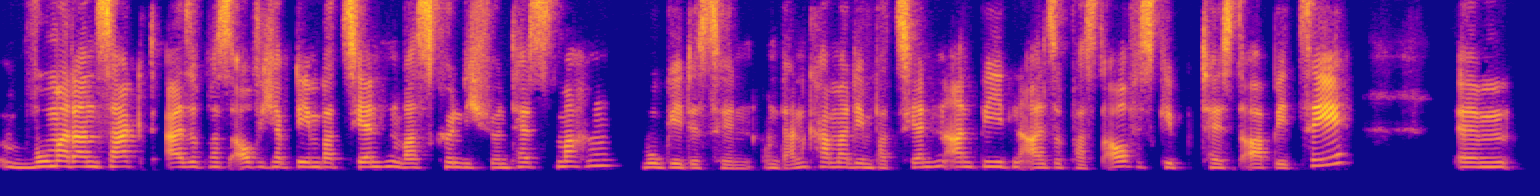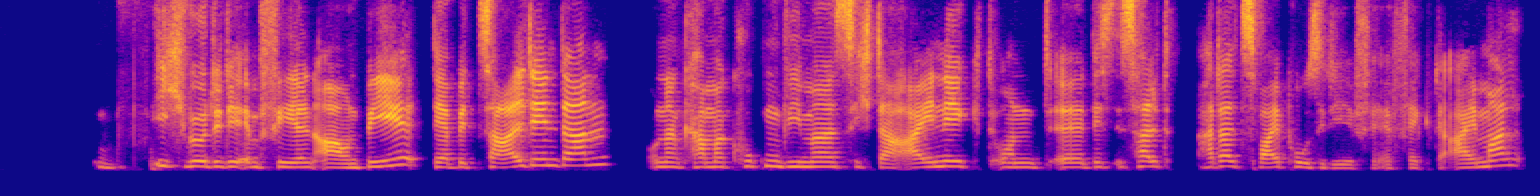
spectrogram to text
wo man dann sagt, also pass auf, ich habe den Patienten, was könnte ich für einen Test machen? Wo geht es hin? Und dann kann man dem Patienten anbieten, also passt auf, es gibt Test A, B, C. Ähm, ich würde dir empfehlen A und B, der bezahlt den dann und dann kann man gucken, wie man sich da einigt. Und äh, das ist halt, hat halt zwei positive Effekte. Einmal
